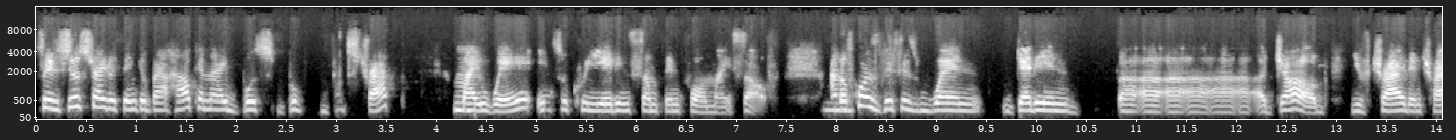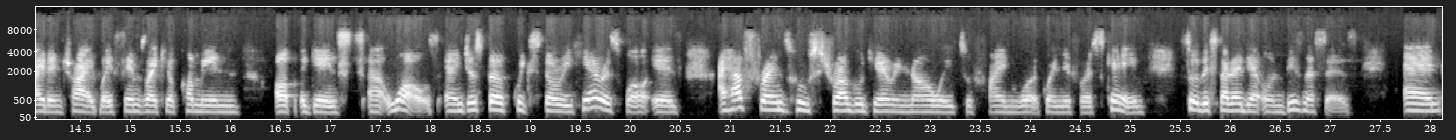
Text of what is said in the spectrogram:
so it's just try to think about how can i boost, bootstrap mm-hmm. my way into creating something for myself mm-hmm. and of course this is when getting a, a, a, a, job you've tried and tried and tried but it seems like you're coming up against uh, walls. And just a quick story here as well is I have friends who struggled here in Norway to find work when they first came. So they started their own businesses. And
